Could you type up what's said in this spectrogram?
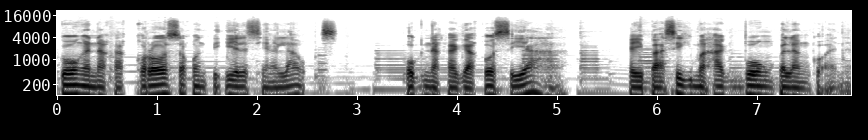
ko nga nakakross sa kong tiil siyang lawas. Og nakagako siya ha, kay basig mahagbong palang ko ana.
